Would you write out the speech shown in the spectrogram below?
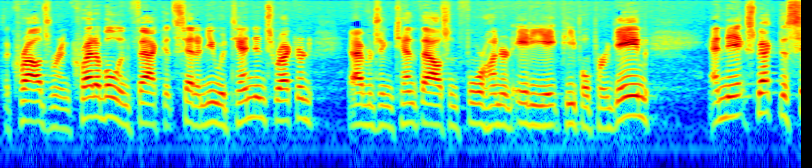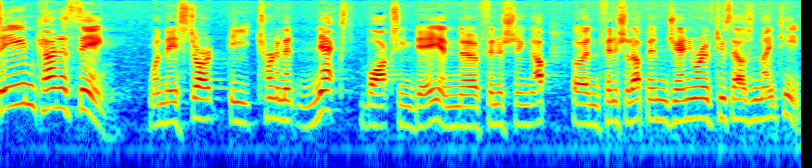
The crowds were incredible. In fact, it set a new attendance record, averaging 10,488 people per game. And they expect the same kind of thing when they start the tournament next Boxing Day and uh, finishing up uh, and finish it up in January of 2019.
